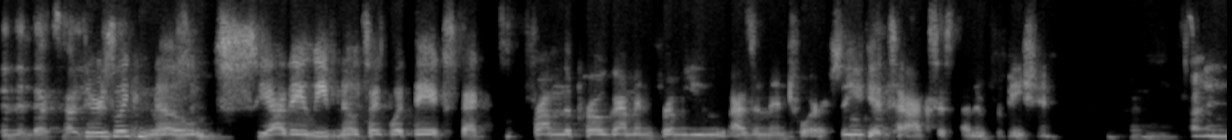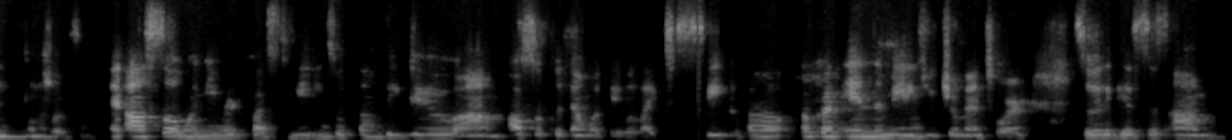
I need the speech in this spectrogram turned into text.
And then that's how you. There's like notes. Yeah, they leave notes like what they expect from the program and from you as a mentor, so you okay. get to access that information. Okay. And, and also when you request meetings with them, they do um, also put down what they would like to speak about okay. in the meetings with your mentor. So it gives us um,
